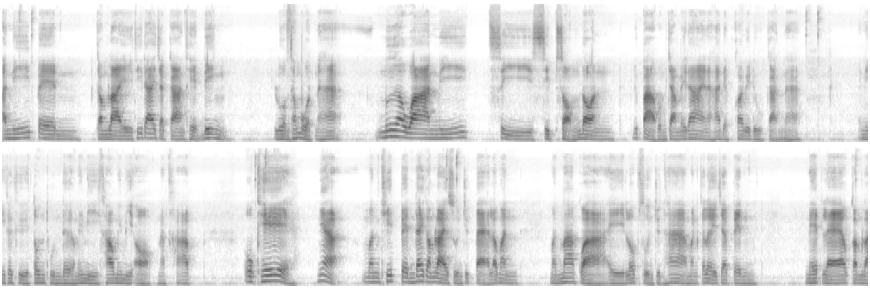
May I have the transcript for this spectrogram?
อันนี้เป็นกำไรที่ได้จากการเทรดดิ้งรวมทั้งหมดนะฮะ เมื่อวานนี้ 42 ดอลหรือเปล่าผมจำไม่ได้นะฮะ เดี๋ยวค่อยไปดูกันนะ อันนี้ก็คือต้นทุนเดิมไม่มีเข้าไม่มีออกนะครับ โอเค เนี่ยมันคิดเป็นได้กำไร 0.8 แล้วมันมันมากกว่าไอ้ลบ 0.5 มันก็เลยจะเป็น เน็ตแล้วกำไร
